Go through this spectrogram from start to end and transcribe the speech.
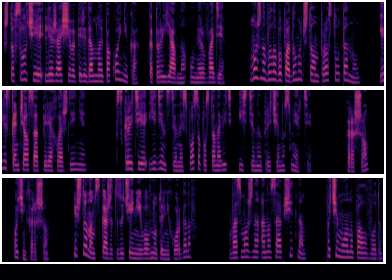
что в случае лежащего передо мной покойника, который явно умер в воде, можно было бы подумать, что он просто утонул или скончался от переохлаждения. Вскрытие — единственный способ установить истинную причину смерти. Хорошо, очень хорошо. И что нам скажет изучение его внутренних органов? Возможно, оно сообщит нам, почему он упал в воду.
